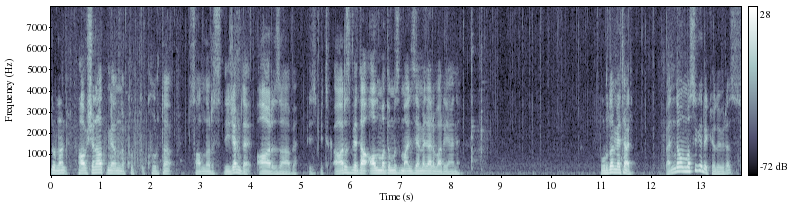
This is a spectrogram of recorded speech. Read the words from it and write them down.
Dur lan tavşana atmayalım da kurt, kurta sallarız diyeceğim de ağırız abi. Biz bir tık ağırız ve daha almadığımız malzemeler var yani. Burada metal. Bende olması gerekiyordu biraz.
